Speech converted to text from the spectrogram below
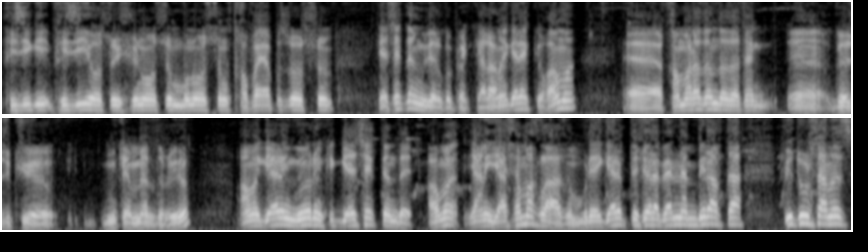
Fiziki, fiziği olsun, şunu olsun, bunu olsun, kafa yapısı olsun. Gerçekten güzel köpek. Yalana gerek yok ama e, kameradan da zaten e, gözüküyor, mükemmel duruyor. Ama gelin görün ki gerçekten de ama yani yaşamak lazım. Buraya gelip de şöyle benden bir hafta bir dursanız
